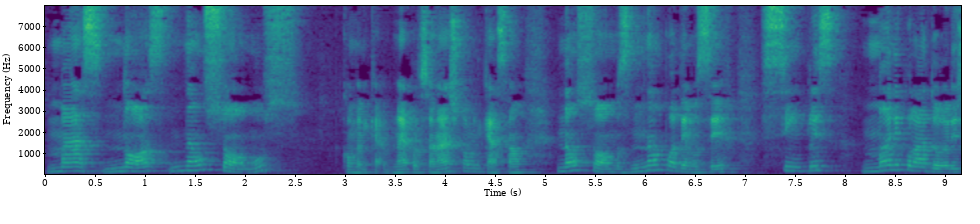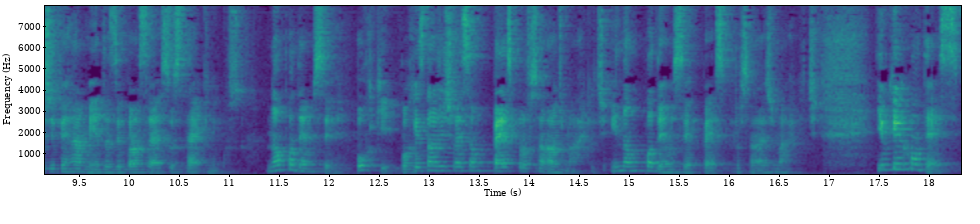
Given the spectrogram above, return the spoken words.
Mas nós não somos comunica né, profissionais de comunicação, não somos, não podemos ser simples manipuladores de ferramentas e processos técnicos. Não podemos ser. Por quê? Porque senão a gente vai ser um péssimo profissional de marketing. E não podemos ser péssimos profissionais de marketing. E o que, acontece?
